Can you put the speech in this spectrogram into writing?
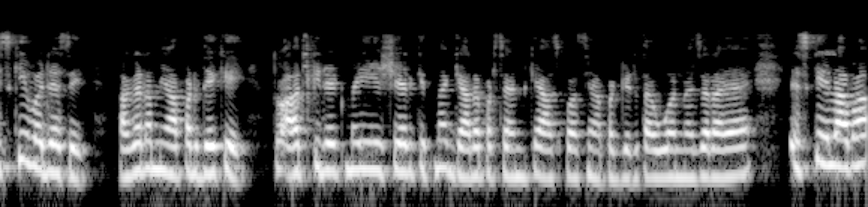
इसकी वजह से अगर हम यहाँ पर देखें तो आज की डेट में ये शेयर कितना 11 परसेंट के आसपास यहाँ पर गिरता हुआ नज़र आया है। इसके अलावा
